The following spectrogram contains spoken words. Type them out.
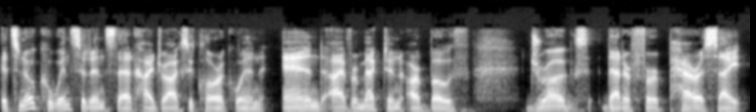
it's no coincidence that hydroxychloroquine and ivermectin are both drugs that are for parasite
